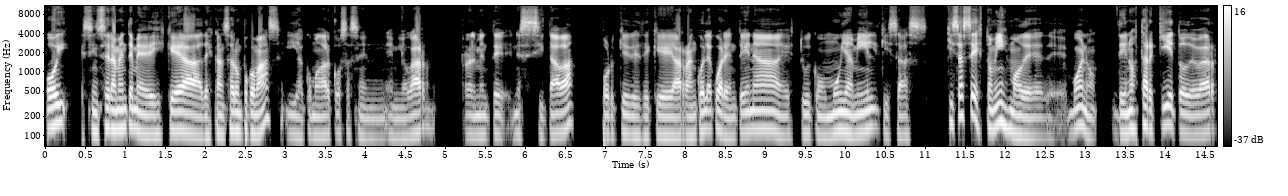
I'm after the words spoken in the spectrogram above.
Hoy, sinceramente, me dediqué a descansar un poco más y acomodar cosas en, en mi hogar. Realmente necesitaba porque desde que arrancó la cuarentena estuve como muy a mil, quizás quizás esto mismo de, bueno, de no estar quieto, de ver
